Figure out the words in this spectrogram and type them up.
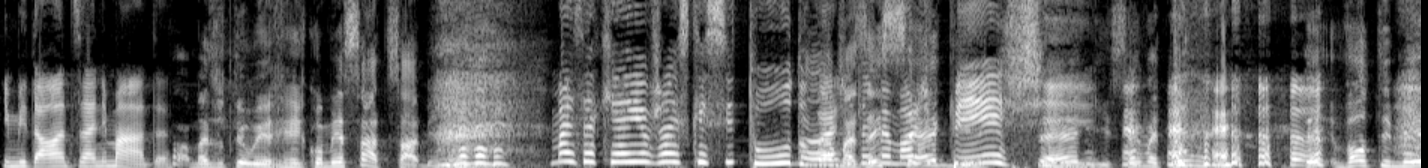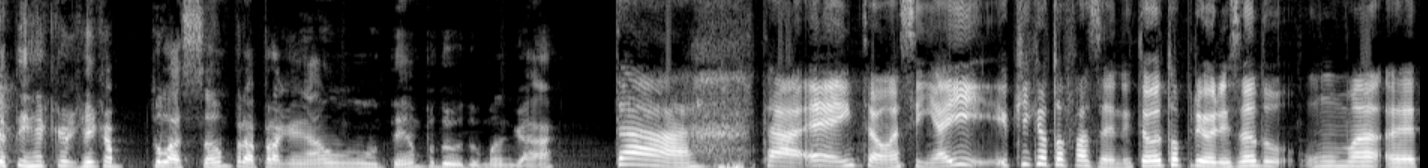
e me dá uma desanimada. Ah, mas o teu erro é recomeçar, tu sabe, né? mas é que aí eu já esqueci tudo, ah, eu já tenho memória segue, de peixe. Segue, segue, vai ter um... tem, volta e meia tem recapitulação pra, pra ganhar um tempo do, do mangá. Tá, tá. É, então, assim, aí o que, que eu tô fazendo? Então eu tô priorizando uma é,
